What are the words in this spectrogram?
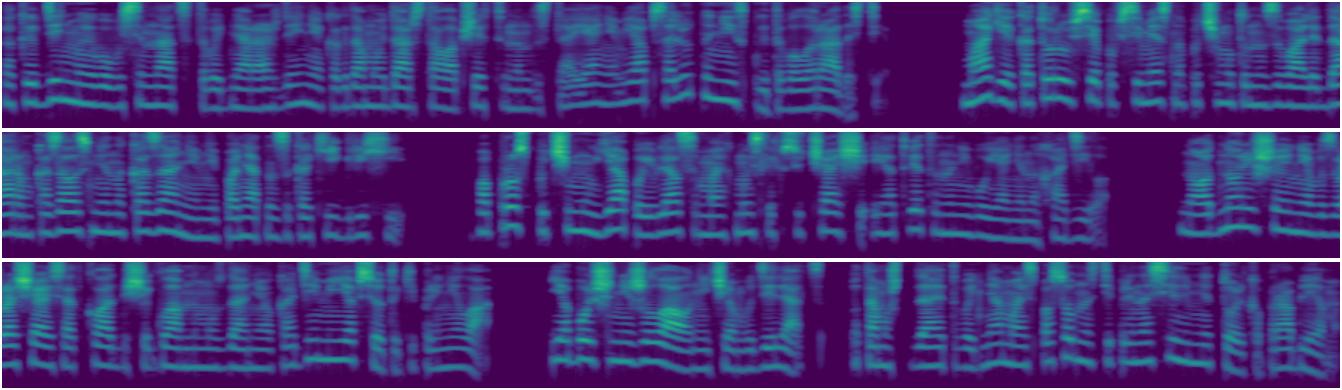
Как и в день моего 18-го дня рождения, когда мой дар стал общественным достоянием, я абсолютно не испытывала радости. Магия, которую все повсеместно почему-то называли даром, казалась мне наказанием непонятно за какие грехи. Вопрос, почему я, появлялся в моих мыслях все чаще, и ответа на него я не находила. Но одно решение, возвращаясь от кладбища к главному зданию Академии, я все-таки приняла. Я больше не желала ничем выделяться, потому что до этого дня мои способности приносили мне только проблемы.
